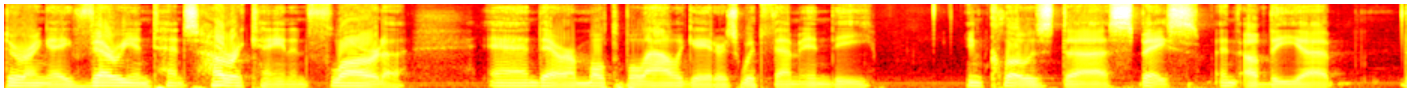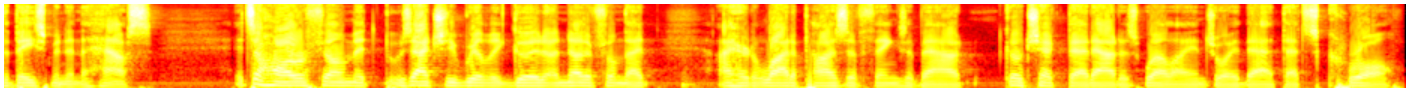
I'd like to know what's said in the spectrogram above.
during a very intense hurricane in Florida. And there are multiple alligators with them in the enclosed uh, space of the, uh, the basement in the house. It's a horror film. It was actually really good. Another film that I heard a lot of positive things about. Go check that out as well. I enjoyed that. That's Crawl.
